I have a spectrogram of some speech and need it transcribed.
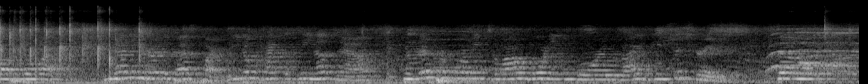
All so much. You haven't even heard the best part. We don't have to clean up now because they're performing tomorrow morning for the rising sixth graders. So,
